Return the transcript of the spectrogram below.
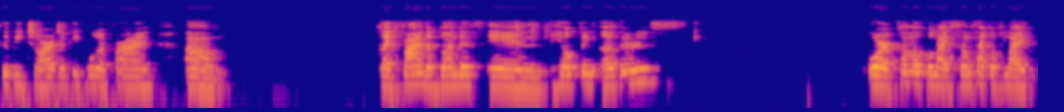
could be charging people or find um like find abundance in helping others or come up with like some type of like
